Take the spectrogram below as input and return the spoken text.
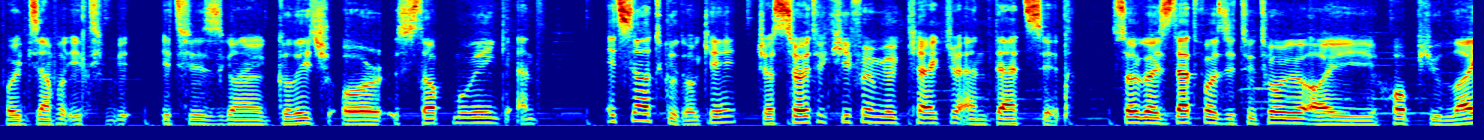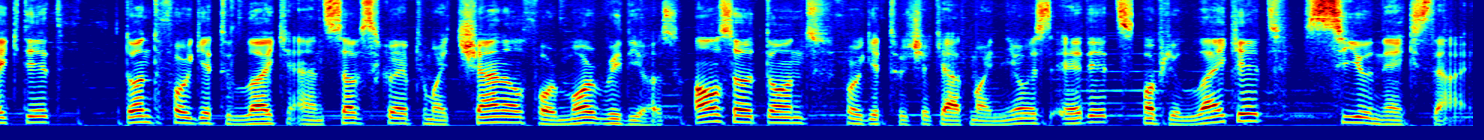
For example, it, it is gonna glitch or stop moving and it's not good, okay? Just try to keyframe your character and that's it. So guys, that was the tutorial. I hope you liked it. Don't forget to like and subscribe to my channel for more videos. Also, don't forget to check out my newest edits. Hope you like it. See you next time.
